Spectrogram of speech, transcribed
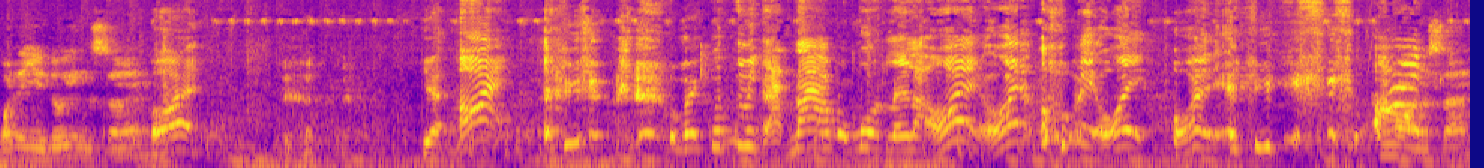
What are you doing son โอ้ยอย่าโอ้ยทำไมกูมีอัดหน้าผมหมดเลยล่ะโอ้ยโอ้ยโอ้ยโอ้ยโอ้ย Come on son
